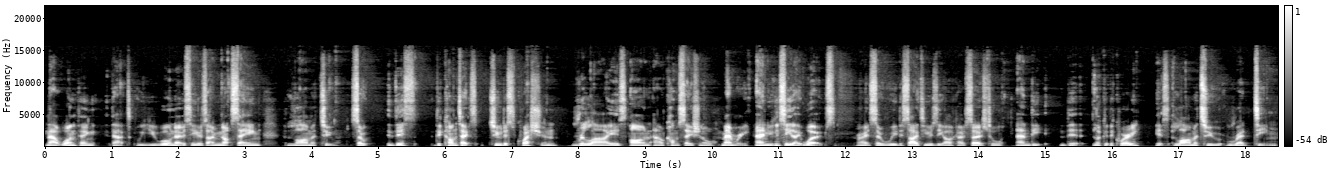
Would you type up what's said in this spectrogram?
Now, one thing that you will notice here is I'm not saying llama 2. So this the context to this question relies on our conversational memory. And you can see that it works, right? So we decide to use the archive search tool and the, the look at the query, it's llama 2 red team.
